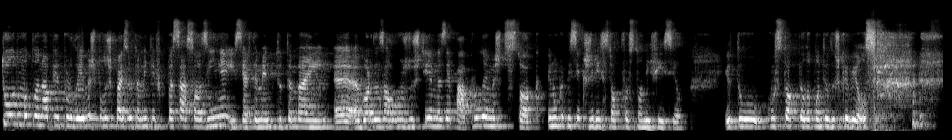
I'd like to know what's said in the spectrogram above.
toda uma planóplia de problemas pelos quais eu também tive que passar sozinha e certamente tu também uh, abordas alguns dos temas, é pá, problemas de stock. Eu nunca pensei que gerir stock fosse tão difícil. Eu estou com o stock pela ponta dos cabelos.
